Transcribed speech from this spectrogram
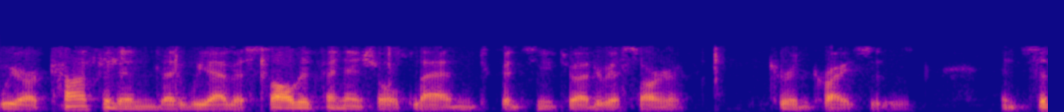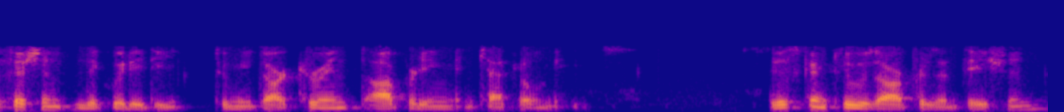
we are confident that we have a solid financial plan to continue to address our current crisis and sufficient liquidity to meet our current operating and capital needs. This concludes our presentation.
